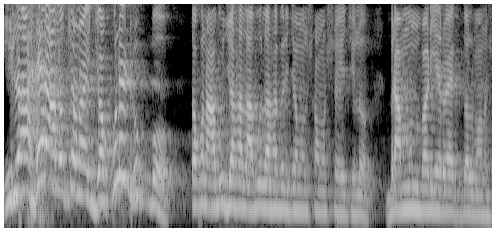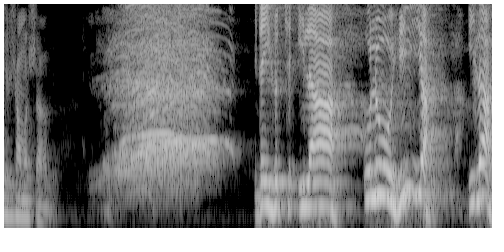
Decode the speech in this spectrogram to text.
ইলাহের আলোচনায় যখনই ঢুকবো, তখন আবু জাহাল, আবুল আহাবের যেমন সমস্যা হয়েছিল ব্রাহ্মণ বাড়িয়ারও একদল মানুষের সমস্যা হবে। এটাই হচ্ছে ইলাহ উলুহিয়া ইলাহ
